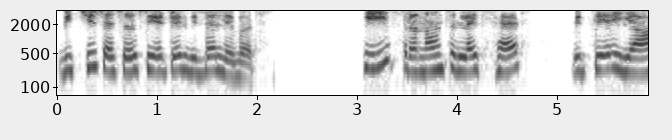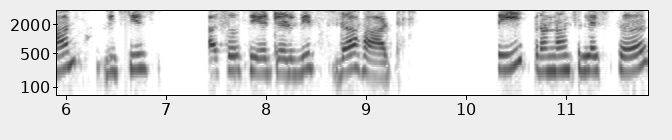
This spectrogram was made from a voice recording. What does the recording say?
which is associated with the liver. He pronounced like her with a yarn, which is associated with the heart. C pronounced like sir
